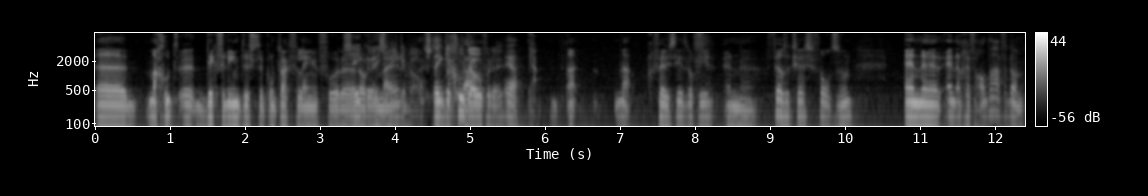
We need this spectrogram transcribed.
Eh, maar goed, eh, dik verdient dus de contractverlenging voor uh, Zeker Rogier Meijer. Zeker wel. Komt er goed gedaan. over, hè. Ja. Nou, gefeliciteerd Rogier. En eh, veel succes volgend seizoen. En, eh, en nog even handhaven dan.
